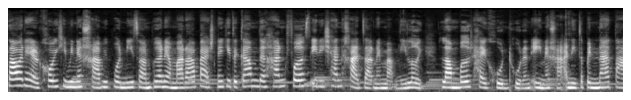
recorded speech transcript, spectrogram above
สวัสดีทุกคนคิมินะคะ พี่พลนี่สอนเพื่อนเนี่ยมารับแบชในกิจกรรม The Hunt First Edition ค่ะ จากในแมปนี้เลย Lumber Tycoon 2นั่นเองนะคะ อันนี้จะเป็นหน้าตา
